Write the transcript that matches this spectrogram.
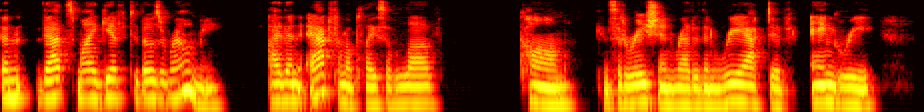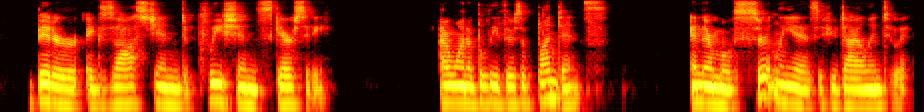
then that's my gift to those around me. I then act from a place of love calm consideration rather than reactive, angry, bitter, exhaustion, depletion, scarcity. I want to believe there's abundance. And there most certainly is if you dial into it.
